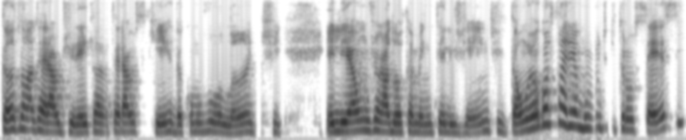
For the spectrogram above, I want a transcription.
tanto na lateral direita, lateral esquerda, como volante. Ele é um jogador também inteligente, então eu gostaria muito que trouxesse,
